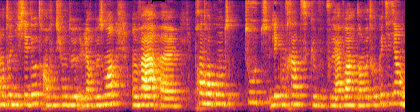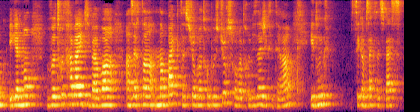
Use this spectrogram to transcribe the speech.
en tonifier d'autres en fonction de leurs besoins. On va euh, prendre en compte toutes les contraintes que vous pouvez avoir dans votre quotidien, donc également votre travail qui va avoir un certain impact sur votre posture, sur votre visage, etc. Et donc, c'est comme ça que ça se passe.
